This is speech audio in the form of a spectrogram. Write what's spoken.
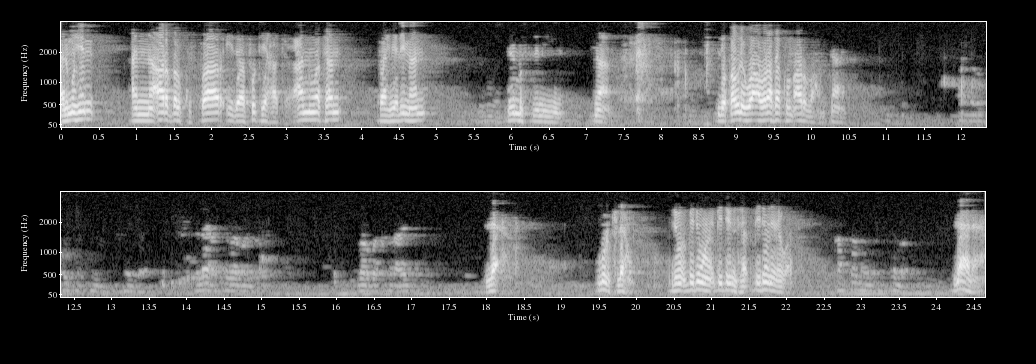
المهم أن أرض الكفار إذا فتحت عنوة فهي لمن؟ للمسلمين. نعم. لقوله وأورثكم أرضهم. نعم. لا. ملك لهم. بدون بدون بدون عوض لا لا.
